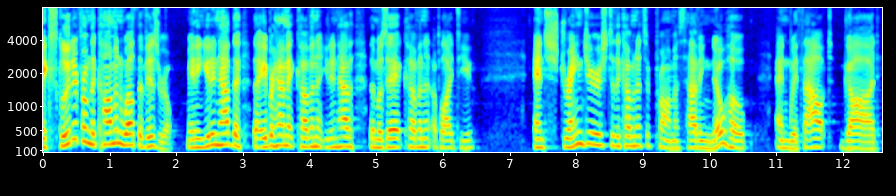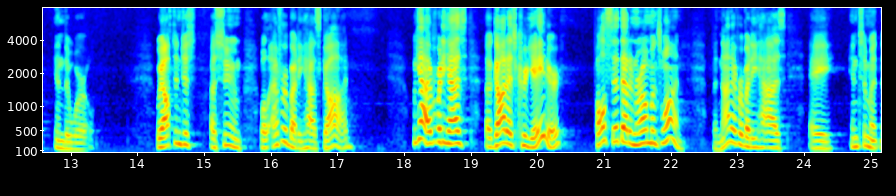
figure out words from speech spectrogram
excluded from the commonwealth of Israel." meaning you didn't have the, the Abrahamic covenant, you didn't have the Mosaic covenant applied to you, and strangers to the covenants of promise, having no hope and without God in the world. We often just assume, well, everybody has God. Well, yeah, everybody has God as creator. Paul said that in Romans 1. But not everybody has a intimate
